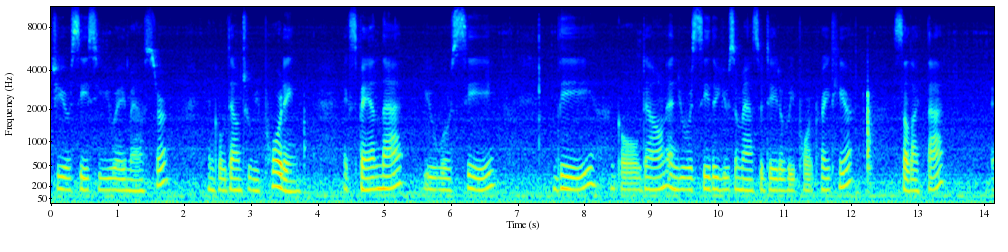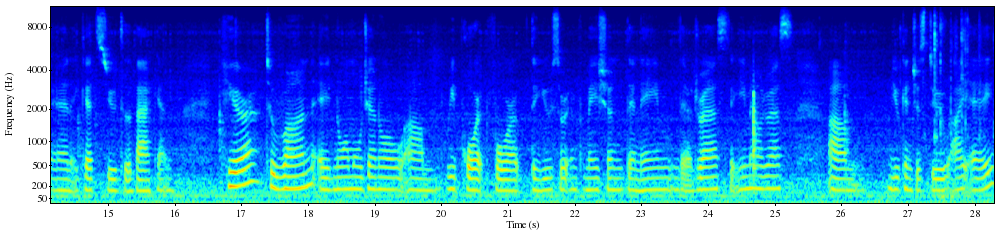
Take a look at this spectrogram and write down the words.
GRC CUA master and go down to reporting. Expand that. You will see the go down and you will see the user master data report right here. Select that and it gets you to the back end. Here to run a normal general um, report for the user information, their name, their address, the email address, um, you can just do IA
